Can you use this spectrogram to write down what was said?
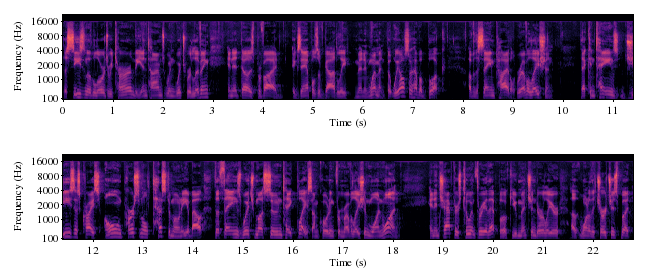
the season of the Lord's return, the end times in which we're living, and it does provide examples of godly men and women. But we also have a book of the same title, Revelation, that contains Jesus Christ's own personal testimony about the things which must soon take place. I'm quoting from Revelation 1 1. And in chapters 2 and 3 of that book, you mentioned earlier uh, one of the churches, but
